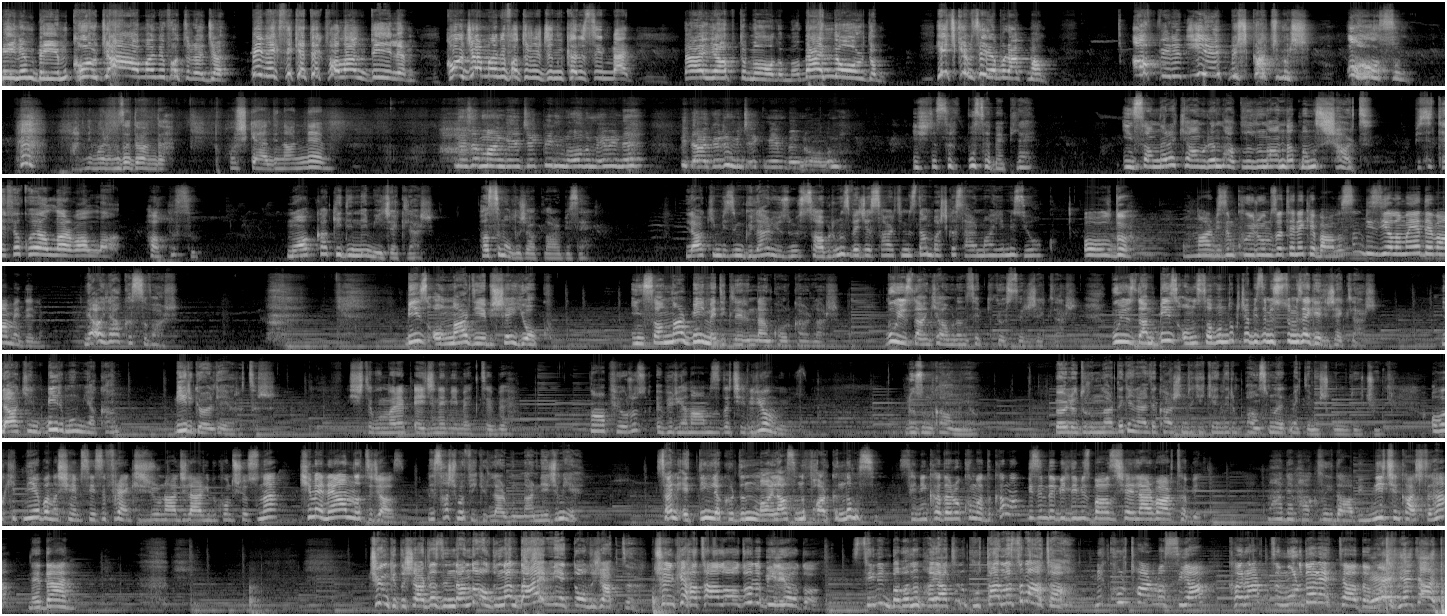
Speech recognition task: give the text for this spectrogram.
Benim beyim koca manifaturacı. Ben eksik etek falan değilim. Koca manifaturacının karısıyım ben. Ben yaptım oğlumu, ben doğurdum. Hiç kimseye bırakmam. Aferin iyi etmiş kaçmış. O olsun. Annem aramıza döndü. Hoş geldin annem. Ne zaman gelecek benim oğlum evine? Bir daha göremeyecek miyim ben oğlum? İşte sırf bu sebeple insanlara Kamran'ın haklılığını anlatmamız şart. Bizi tefe koyarlar vallahi. Haklısın. Muhakkak ki dinlemeyecekler. Hasım olacaklar bize. Lakin bizim güler yüzümüz, sabrımız ve cesaretimizden başka sermayemiz yok. Oldu. Onlar bizim kuyruğumuza teneke bağlasın, biz yalamaya devam edelim. Ne alakası var? Biz onlar diye bir şey yok. İnsanlar bilmediklerinden korkarlar. Bu yüzden Kamran'a tepki gösterecekler. Bu yüzden biz onu savundukça bizim üstümüze gelecekler. Lakin bir mum yakan bir gölge yaratır. İşte bunlar hep ecnebi mektebi. Ne yapıyoruz? Öbür yanağımızı da çeviriyor muyuz? Lüzum kalmıyor. Böyle durumlarda genelde karşımdaki kendilerini pansuman etmekle meşgul oluyor çünkü. O vakit niye bana şemsiyesi Frankish jurnalciler gibi konuşuyorsun ha? Kime ne anlatacağız? Ne saçma fikirler bunlar Necmiye. Sen ettiğin lakırdının manasını farkında mısın? Senin kadar okumadık ama bizim de bildiğimiz bazı şeyler var tabii. Madem haklıydı abim, niçin kaçtı ha? Neden? Çünkü dışarıda zindanda olduğundan daha emniyette olacaktı. Çünkü hatalı olduğunu biliyordu. Senin babanın hayatını kurtarması mı hata? Ne kurtarması ya? Kararttı, murdar etti adamı. Eh yeter.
